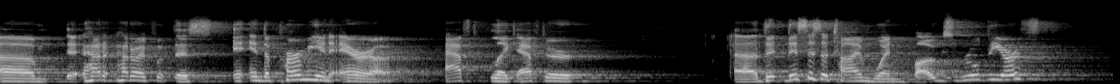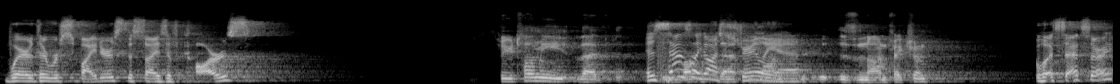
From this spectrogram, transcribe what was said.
um, how do, how do I put this? In, in the Permian era, after like after, uh, th- this is a time when bugs ruled the earth, where there were spiders the size of cars. So you're telling me that It sounds like Love, Death, Australia. Non- is nonfiction? What's that? Sorry.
